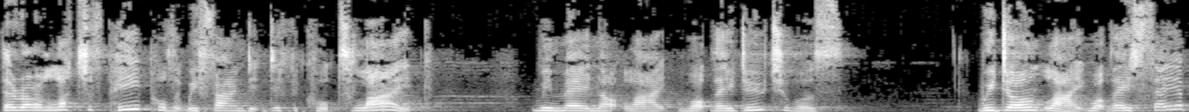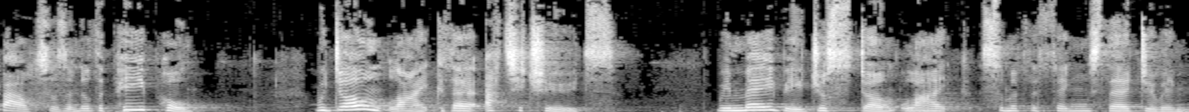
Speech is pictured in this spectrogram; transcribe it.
There are a lot of people that we find it difficult to like. We may not like what they do to us. We don't like what they say about us and other people. We don't like their attitudes. We maybe just don't like some of the things they're doing.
